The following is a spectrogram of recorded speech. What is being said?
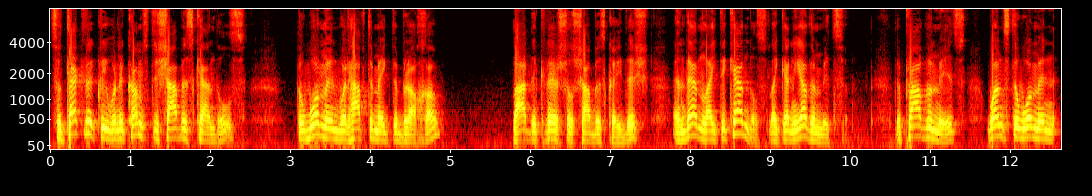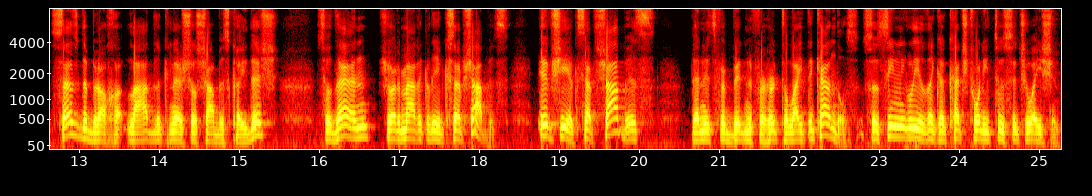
So technically, when it comes to Shabbos candles, the woman would have to make the bracha, l'hadlik ner shel Shabbos kodesh, and then light the candles like any other mitzvah. The problem is, once the woman says the bracha, l'hadlik ner shel Shabbos kodesh, so then she automatically accepts Shabbos. If she accepts Shabbos, then it's forbidden for her to light the candles. So seemingly it's like a catch 22 situation.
